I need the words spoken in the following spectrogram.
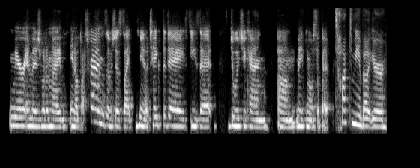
mirror image one of my you know best friends it was just like you know take the day seize it do what you can um, make the most of it. Talk to me about your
